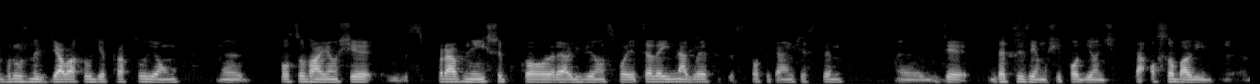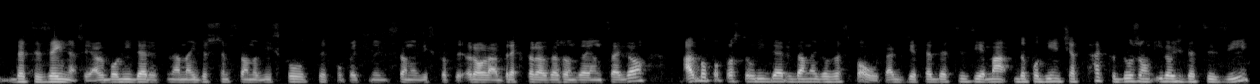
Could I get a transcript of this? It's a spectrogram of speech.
w różnych działach ludzie pracują, e, posuwają się sprawniej, szybko, realizują swoje cele i nagle spotykają się z tym, gdzie decyzję musi podjąć ta osoba decyzyjna, czyli albo lider na najwyższym stanowisku, typu powiedzmy stanowisko, rola dyrektora zarządzającego, albo po prostu lider danego zespołu, tak, gdzie te decyzje ma do podjęcia tak dużą ilość decyzji,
